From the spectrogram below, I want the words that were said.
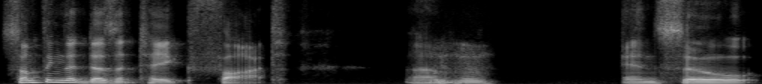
something that doesn't take thought. Um, Mhm. And so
